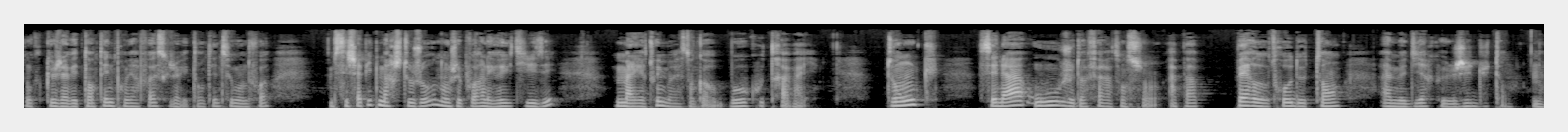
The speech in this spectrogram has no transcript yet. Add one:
donc que j'avais tenté une première fois, ce que j'avais tenté une seconde fois. Ces chapitres marchent toujours, donc je vais pouvoir les réutiliser. Malgré tout, il me reste encore beaucoup de travail. Donc, c'est là où je dois faire attention à pas perdre trop de temps à me dire que j'ai du temps. Non.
